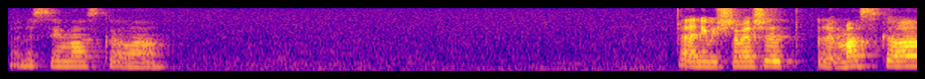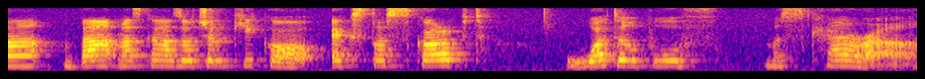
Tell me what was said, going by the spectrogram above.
ונשים מאסקרה. ואני משתמשת למאסקרה, במאסקרה הזאת של קיקו, Extra Sculpt Waterproof Mascara.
